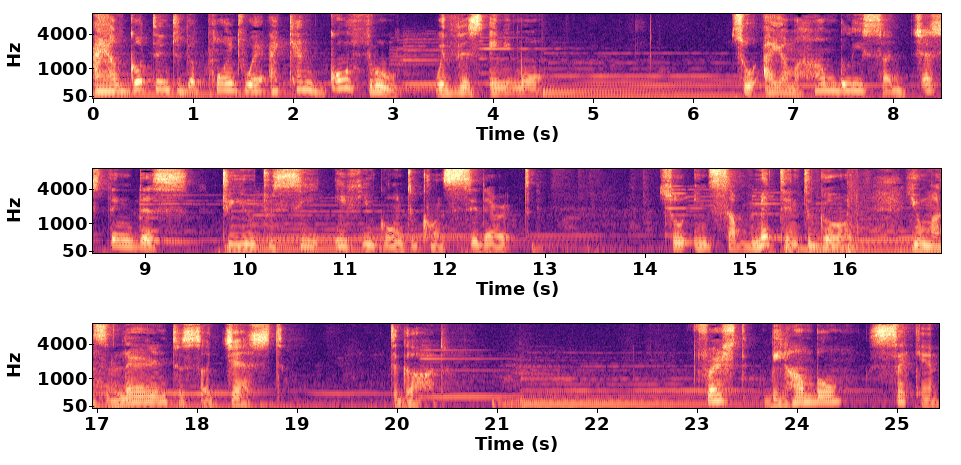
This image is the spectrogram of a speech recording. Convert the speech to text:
I have gotten to the point where I can't go through with this anymore. So I am humbly suggesting this to you to see if you're going to consider it. So, in submitting to God, you must learn to suggest to God. First, be humble. Second,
